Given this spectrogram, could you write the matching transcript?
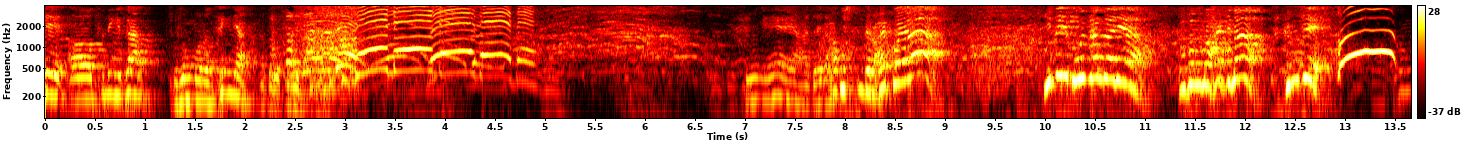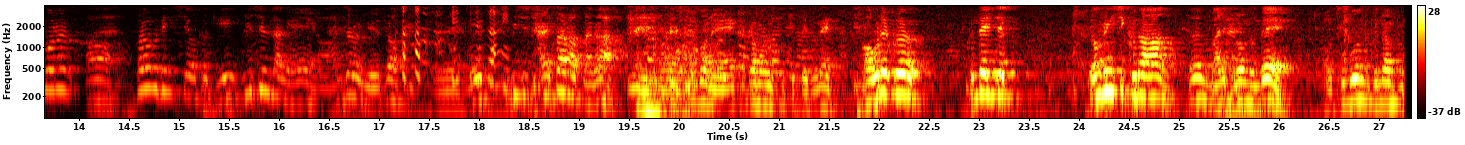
가지 어, 분위기상 조성모는 생략하도록 하겠습니다. 네네네네 네. 조용히 해. 아, 내가 하고 싶은 대로 할 거야! 니들이 뭔 상관이야! 조성모 하지 마! 금지! 조성모는 어, 허영생 씨의 어떤 개인 일신상의 어, 안전을 위해서 네. 이미지 잘 쌓아놨다가 어, 한 번에 깎아먹을 수 있기 때문에 어, 오늘 그 근데 이제 영생 씨 근황은 많이 들었는데 두분 근황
